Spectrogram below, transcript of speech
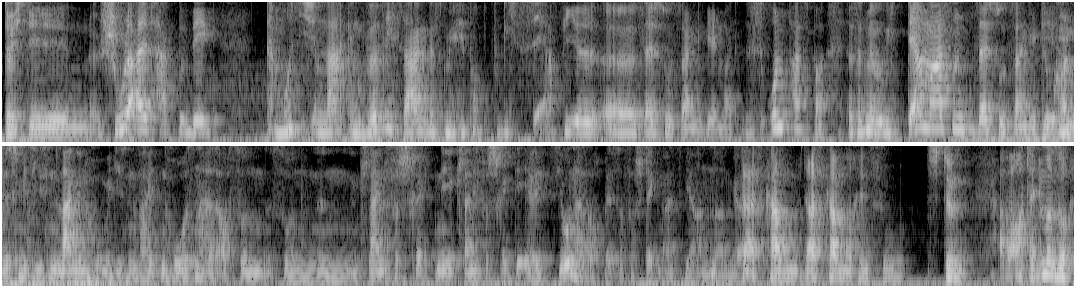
durch den Schulalltag bewegt, da muss ich im Nachgang wirklich sagen, dass mir Hip-Hop wirklich sehr viel äh, Selbstbewusstsein gegeben hat. Das ist unfassbar. Das hat mir wirklich dermaßen Selbstbewusstsein Du gegeben. konntest mit diesen langen, mit diesen weiten Hosen halt auch so, ein, so einen kleinen verschreckten, eine kleine verschreckte Erektion halt auch besser verstecken als wir anderen. Gell? Das kam, das kam noch hinzu. Stimmt. Aber auch dann immer so,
